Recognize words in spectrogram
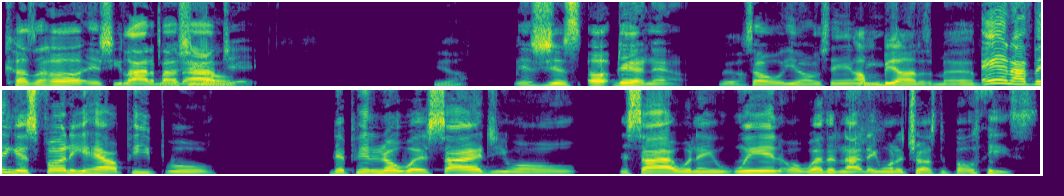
because of her, and she lied about Yeah, the object. Yeah. It's just up there now. Yeah. So you know what I'm saying. I'm gonna be honest, man. And I think it's funny how people, depending on what side you on, decide when they win or whether or not they want to trust the police.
